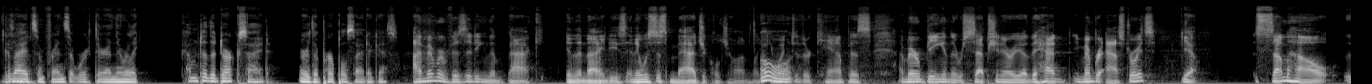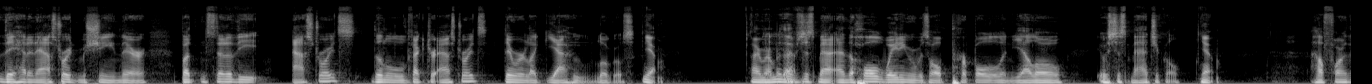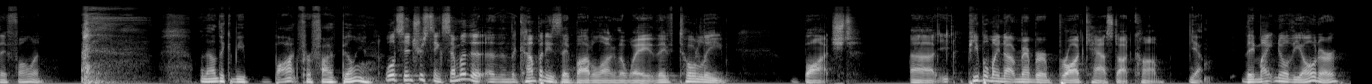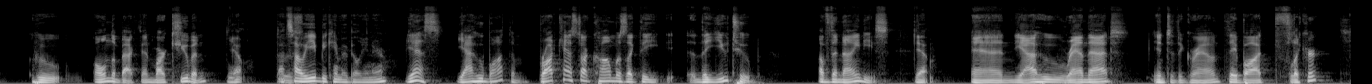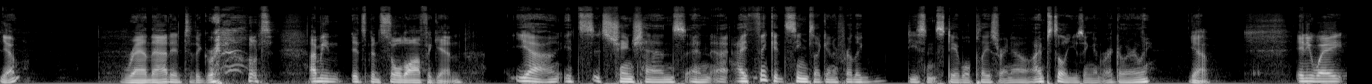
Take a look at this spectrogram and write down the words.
because I had some friends that worked there, and they were like, "Come to the dark side or the purple side, I guess." I remember visiting them back in the 90s and it was just magical, John. Like you Oh. went to their campus. I remember being in the reception area. They had, you remember asteroids? Yeah. somehow they had an asteroid machine there, but instead of the asteroids, the little vector asteroids, they were like Yahoo logos. Yeah. I remember It that. It was just mad, and the whole waiting room was all purple and yellow. It was just magical. yeah. How far they've fallen. Well, now they could be bought for five billion. Well, it's interesting. Some of the uh, the companies they bought along the way, they've totally botched. Uh, people might not remember broadcast.com. Yeah. They might know the owner who owned them back then, Mark Cuban. Yep. That's how he became a billionaire. Yes, Yahoo bought them. Broadcast.com was like the the YouTube of the 90s. Yeah. and Yahoo ran that into the ground. They bought Flickr, Yep. Ran that into the ground. I mean, it's been sold off again. Yeah, it's it's changed hands, and I, I think it seems like in a fairly decent, stable place right now. I'm still using it regularly. Yeah. Anyway,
